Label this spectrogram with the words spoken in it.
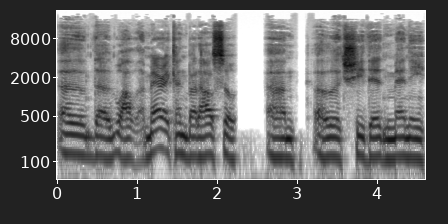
uh, the well American, but also um, uh, she did many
